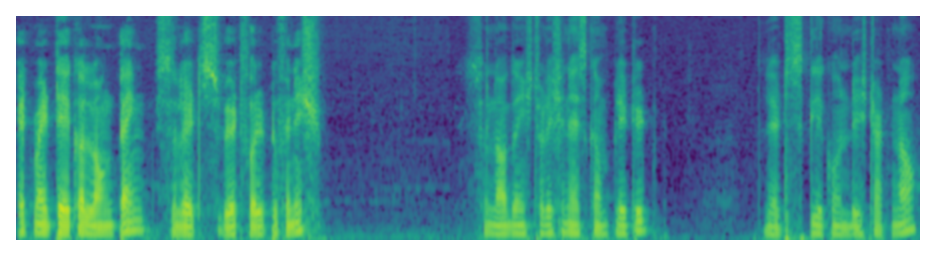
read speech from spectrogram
it might take a long time so let's wait for it to finish. So now the installation has completed. Let's click on restart now.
